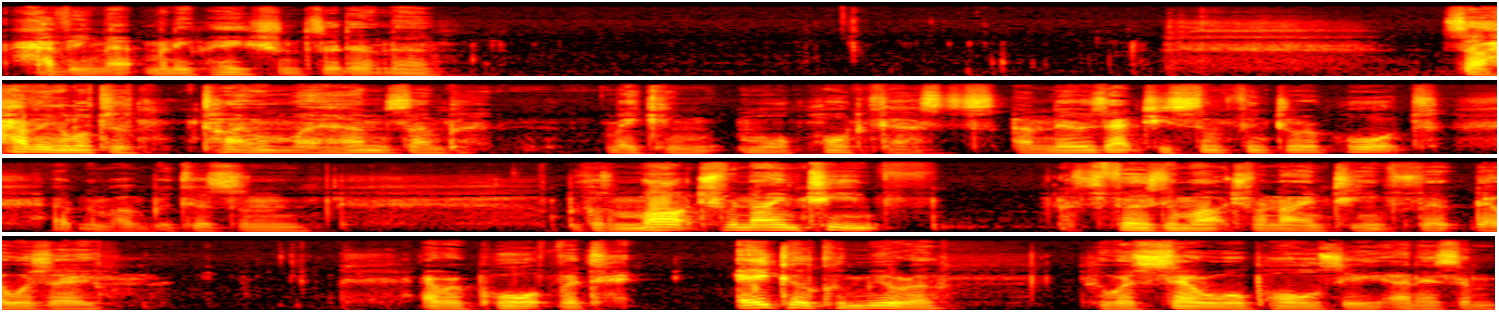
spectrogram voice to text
having that many patients. I don't know. So having a lot of time on my hands, I'm making more podcasts, and there is actually something to report at the moment because um, because March the 19th, it's Thursday, March the 19th, there was a, a report that Eiko Kimura, who has cerebral palsy and is a,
